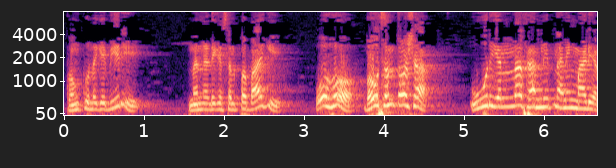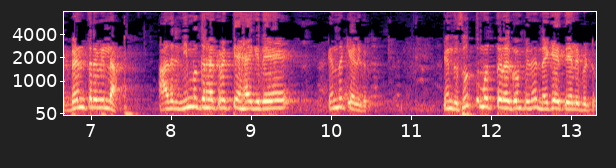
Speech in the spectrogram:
ಕೊಂಕುನಗೆ ಬೀರಿ, ನನ್ನಡೆಗೆ ಸ್ವಲ್ಪ ಬಾಗಿ, ಓಹೋ, ಬಹು ಸಂತೋಷ. ಊರಿಗೆಲ್ಲ ಫ್ಯಾಮಿಲಿ ಪ್ಲಾನಿಂಗ್ ಮಾಡಿ, ಅಭ್ಯಂತರವಿಲ್ಲ. ಆದರೆ ನಿಮ್ಮ ಗೃಹ ಕೃತ್ಯ ಹೇಗಿದೆ ಎಂದು ಕೇಳಿದರು. ಎಂದು ಸುತ್ತಮುತ್ತಲ ಗುಂಪಿನ ನೆಗೆ ತೇಲಿಬಿಟ್ಟು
